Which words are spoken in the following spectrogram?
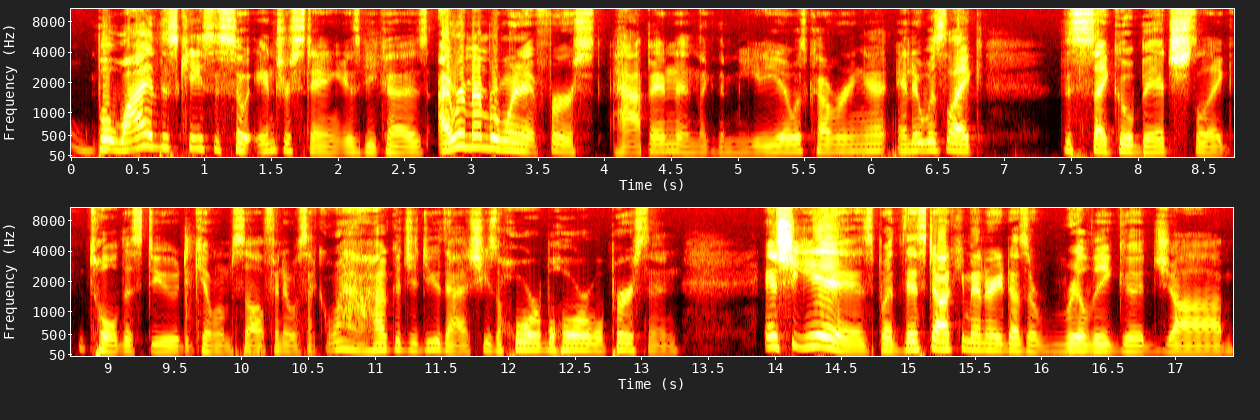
but why this case is so interesting is because I remember when it first happened and like the media was covering it, and it was like this psycho bitch like told this dude to kill himself, and it was like, wow, how could you do that? She's a horrible, horrible person, and she is. But this documentary does a really good job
